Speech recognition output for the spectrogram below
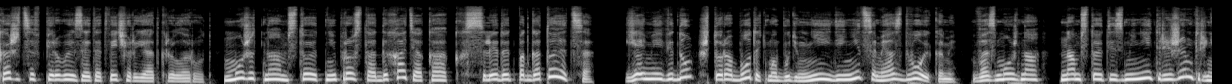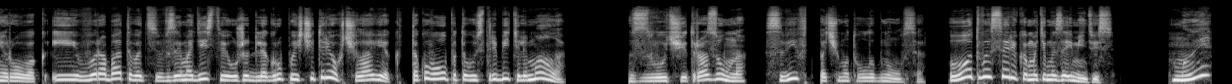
кажется, впервые за этот вечер я открыла рот. Может, нам стоит не просто отдыхать, а как следует подготовиться? Я имею в виду, что работать мы будем не единицами, а с двойками. Возможно, нам стоит изменить режим тренировок и вырабатывать взаимодействие уже для группы из четырех человек. Такого опыта у истребителей мало. Звучит разумно. Свифт почему-то улыбнулся. Вот вы с Эриком этим и займитесь. Мы?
